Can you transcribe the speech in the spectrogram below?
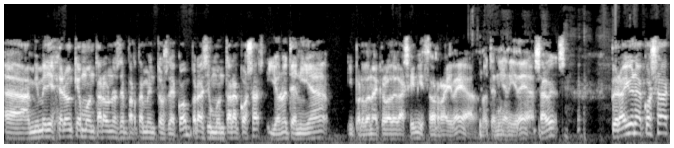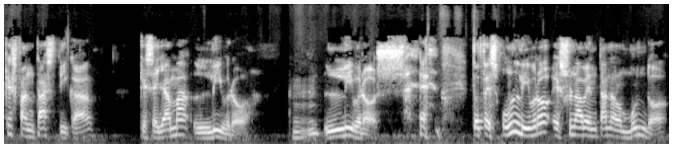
eh, a mí me dijeron que montara unos departamentos de compras y montara cosas y yo no tenía, y perdona que lo diga así, ni zorra idea, no tenía ni idea, ¿sabes? Pero hay una cosa que es fantástica que se llama libro. Libros. Entonces, un libro es una ventana al mundo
